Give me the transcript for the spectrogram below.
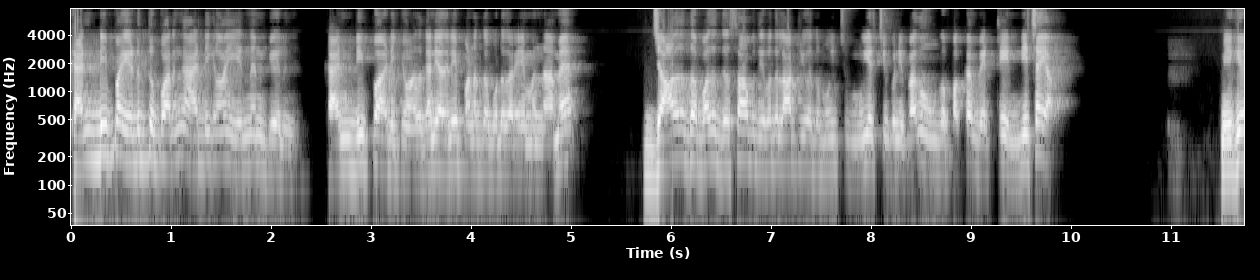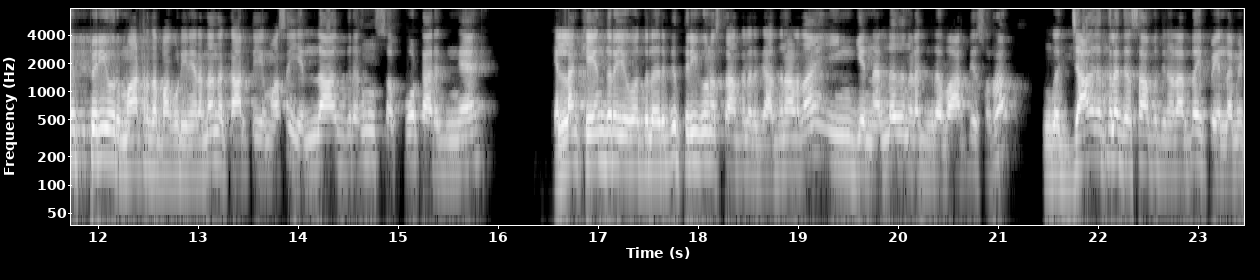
கண்டிப்பா எடுத்து பாருங்க அடிக்கலாம் என்னன்னு கேளுங்க. கண்டிப்பா அடிக்கும். அதுக்காண்டி அதுலயே பணத்தை போட்டு வரையம் பண்ணாம ஜாதகத்தை பார்த்து தசாபதி வந்து லாட்ரி வந்து முயற்சி முயற்சி பண்ணிப்பாங்க உங்க பக்கம் வெற்றி நிச்சயம். மிகப்பெரிய ஒரு மாற்றத்தை பார்க்கக்கூடிய நேரம் தான் இந்த கார்த்திகை மாசம். எல்லா கிரகமும் சப்போர்ட்டா இருக்குங்க. எல்லாம் கேந்திர யுகத்துல இருக்கு திரிகோண ஸ்தானத்துல இருக்கு. அதனாலதான் இங்க நல்லது நடக்குற வார்த்தையை சொல்றோம். உங்க ஜாதகத்துல தசாபதி நல்லா இருந்தா இப்ப எல்லாமே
